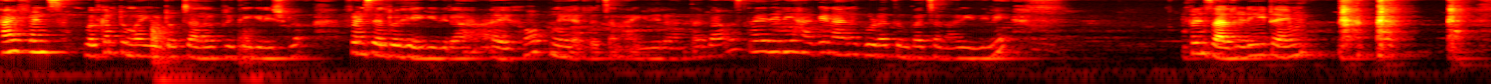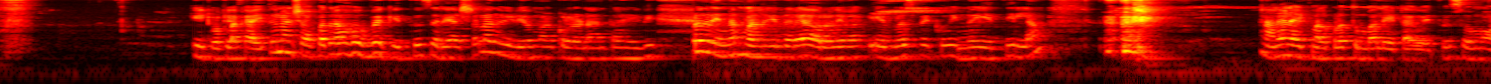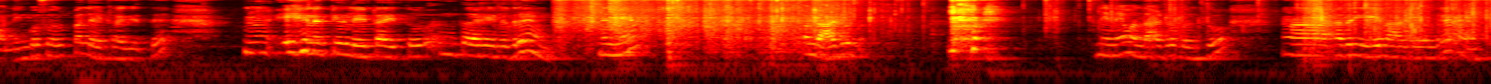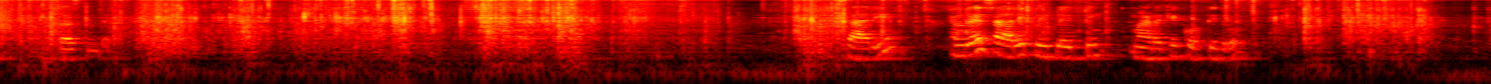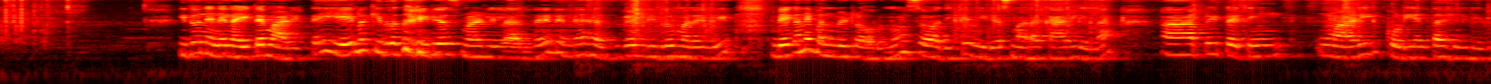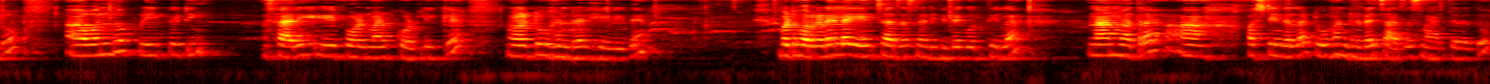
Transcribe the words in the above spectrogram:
Hi friends welcome to my YouTube channel Preethi Girish blog friends ಎಲ್ಲರೂ ಹೇಗಿದ್ದೀರಾ? I hope ನೀವು ಎಲ್ಲರೂ ಚೆನ್ನಾಗಿದ್ದೀರಾ ಅಂತ ಭಾವಿಸ್ತಾ ಇದ್ದೀನಿ. ಹಾಗೆ ನಾನು ಕೂಡ ತುಂಬ ಚೆನ್ನಾಗಿದ್ದೀನಿ. Friends already time eight o'clock ಆಯಿತು. ನಾನು ಶಾಪ್ ಹತ್ರ ಹೋಗಬೇಕಿತ್ತು. ಸರಿ, ಅಷ್ಟರಲ್ಲಿ ಅದು ವೀಡಿಯೋ ಮಾಡ್ಕೊಳ್ಳೋಣ ಅಂತ ಹೇಳಿ. ಹುಡುಗರು ಇನ್ನೂ ಮಲಗಿದ್ದಾರೆ. ಅವರನ್ನು ಇವಾಗ ಎಬ್ಬಿಸ್ಬೇಕು. ಇನ್ನೂ ಎದ್ದಿಲ್ಲ. ನಾನೇ ನೈಟ್ ಮಲ್ಕೊಳ್ಳೋದು ತುಂಬ ಲೇಟ್ ಆಗೋಯ್ತು. ಸೊ ಮಾರ್ನಿಂಗು ಸ್ವಲ್ಪ ಲೇಟ್ ಆಗಿದ್ದೆ. ಏನಕ್ಕೆ ಲೇಟ್ ಆಯಿತು ಅಂತ ಹೇಳಿದ್ರೆ, ನಿನ್ನೆ ಒಂದು ಆರ್ಡ್ರ್ ನಿನ್ನೆ ಒಂದು ಆರ್ಡ್ರ್ ಬಂತು. ಅದು ಏನು ಆರ್ಡ್ರು ಅಂದರೆ ಕಳಿಸ್ತಿದ್ದೆ ಸ್ಯಾರಿ ಅಂದರೆ ಸ್ಯಾರಿ ಫ್ರೀ ಪ್ಲೇಟಿಂಗ್ ಮಾಡೋಕ್ಕೆ ಕೊಟ್ಟಿದ್ರು. ಇದು ನೆನ್ನೆ ನೈಟೇ ಮಾಡಿಟ್ಟೆ. ಏನಕ್ಕೆ ಇದ್ರದ್ದು ವೀಡಿಯೋಸ್ ಮಾಡಲಿಲ್ಲ ಅಂದರೆ ನಿನ್ನೆ ಹಸ್ಬೆಂಡ್ ಇದ್ರು ಮನೇಲಿ. ಬೇಗನೆ ಬಂದುಬಿಟ್ರು ಅವರು ಸೊ ಅದಕ್ಕೆ ವೀಡಿಯೋಸ್ ಮಾಡೋಕ್ಕಾಗಲಿಲ್ಲ ಪ್ರೀ ಪ್ಲೇಟಿಂಗ್ ಮಾಡಿ ಕೊಡಿ ಅಂತ ಹೇಳಿದರು. ಒಂದು ಪ್ರೀ ಪ್ಲೇಟಿಂಗ್ ಸ್ಯಾರಿ ಫೋಲ್ಡ್ ಮಾಡಿ ಕೊಡಲಿಕ್ಕೆ ಟೂ ಹಂಡ್ರೆಡ್ ಹೇಳಿದೆ. ಬಟ್ ಹೊರಗಡೆ ಎಲ್ಲ ಏನು ಚಾರ್ಜಸ್ ನಡೀತಿದೆ ಗೊತ್ತಿಲ್ಲ. ನಾನು ಮಾತ್ರ ಫಸ್ಟಿಂದೆಲ್ಲ ಟೂ ಹಂಡ್ರೆಡೇ ಚಾರ್ಜಸ್ ಮಾಡ್ತಿರೋದು.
